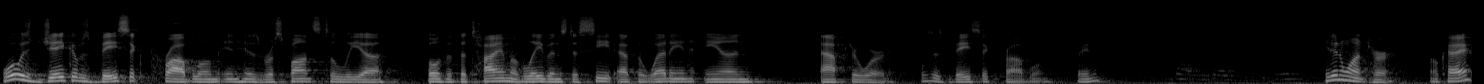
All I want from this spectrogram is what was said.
What was Jacob's basic problem in his response to Leah, both at the time of Laban's deceit at the wedding and afterward? What was his basic problem? Braden? He didn't want her. Okay?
